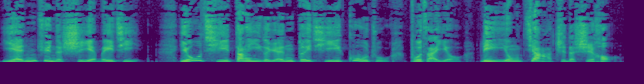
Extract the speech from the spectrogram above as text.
严峻的失业危机。尤其当一个人对其雇主不再有利用价值的时候，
